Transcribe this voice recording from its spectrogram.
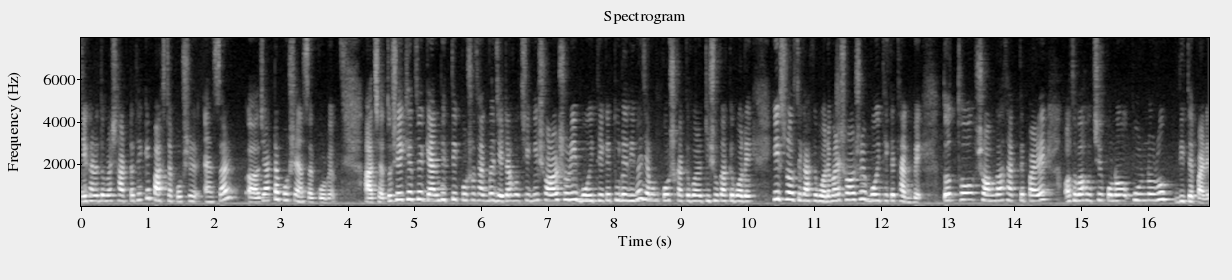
যেখানে তোমরা ষাটটা থেকে পাঁচটা প্রশ্নের অ্যান্সার চারটা প্রশ্নের অ্যান্সার করবে। আচ্ছা তো সেই ক্ষেত্রে জ্ঞানভিত্তিক প্রশ্ন থাকবে, যেটা হচ্ছে কি সরাসরি বই থেকে তুলে দিবে, যেমন কোষ কাকে বলে, টিস্যু কাকে বলে, হিস্টোলজি কাকে বলে মানে সরাসরি বই থেকে থাকবে। তথ্য সংজ্ঞা থাকতে পারে, অথবা হচ্ছে কোনো পূর্ণরূপ দিতে পারে।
